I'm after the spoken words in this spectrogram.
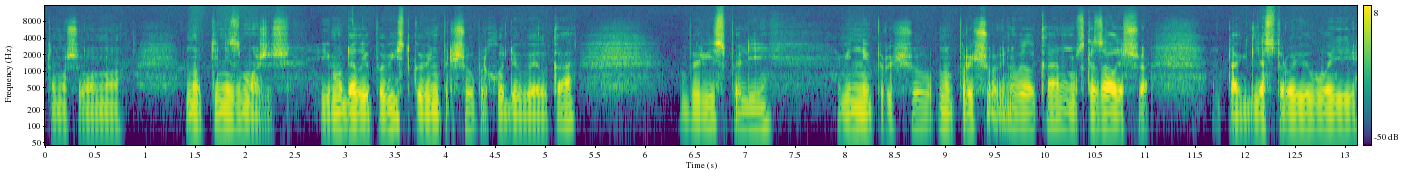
тому що воно, ну, ти не зможеш. Йому дали повістку, він прийшов, проходив ВЛК в Борисполі. Він не пройшов. Ну, пройшов він ВЛК, ну сказали, що так, для строєвої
